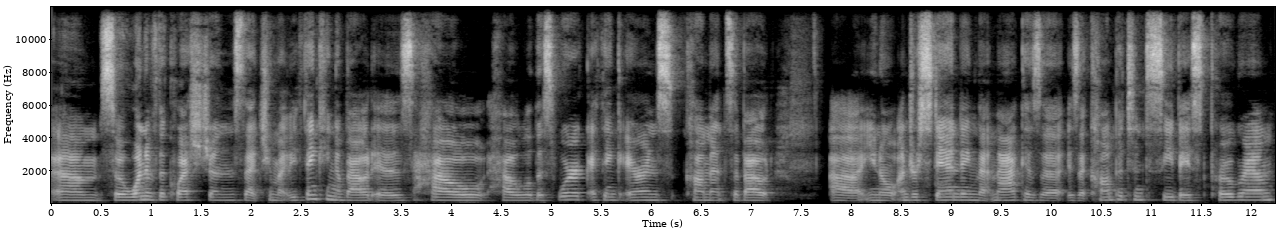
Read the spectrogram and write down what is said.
um, so one of the questions that you might be thinking about is how how will this work? I think Aaron's comments about uh, you know understanding that Mac is a is a competency based program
